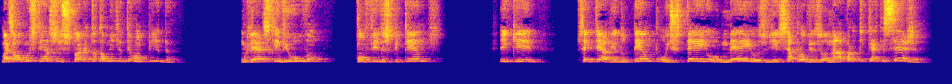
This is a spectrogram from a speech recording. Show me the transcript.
Mas alguns têm a sua história totalmente interrompida. Mulheres que enviuvam com filhos pequenos e que, sem ter havido tempo, esteio, meios de se aprovisionar para o que quer que seja.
